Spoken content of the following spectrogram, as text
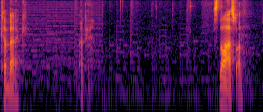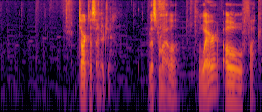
Quebec. Okay. It's the last one. Darkness Energy. Mr. Milo. Where? Oh, fuck.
